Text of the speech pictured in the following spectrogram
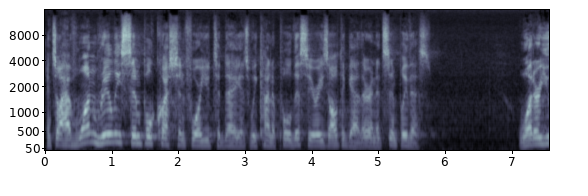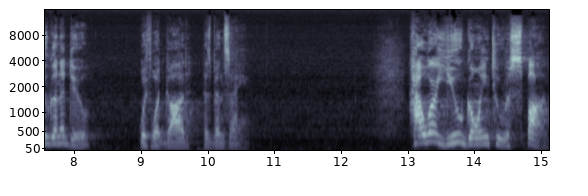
And so I have one really simple question for you today as we kind of pull this series all together, and it's simply this What are you going to do with what God has been saying? How are you going to respond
